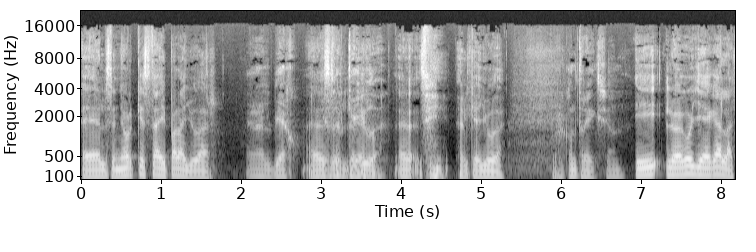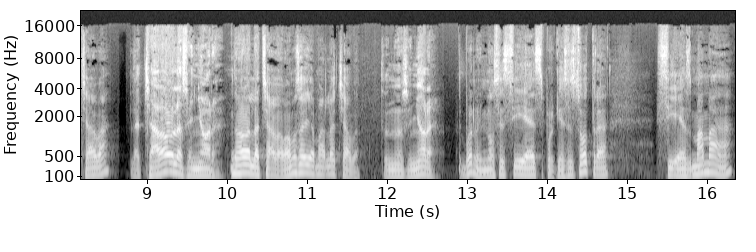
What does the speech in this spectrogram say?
El señor que está ahí para ayudar. Era el viejo. Es, el, que viejo. ayuda. Eh, sí, el que ayuda. Por contradicción. Y luego llega la chava. ¿La chava o la señora? No, la chava, vamos a llamarla chava. Entonces no es señora. Bueno, no sé si es, porque esa es otra. Si es mamá,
